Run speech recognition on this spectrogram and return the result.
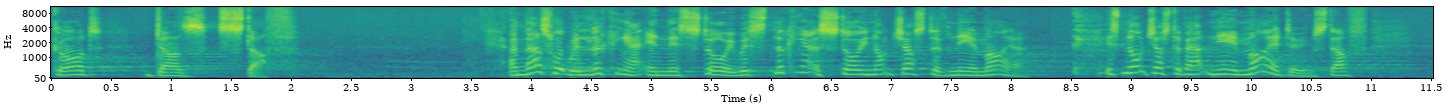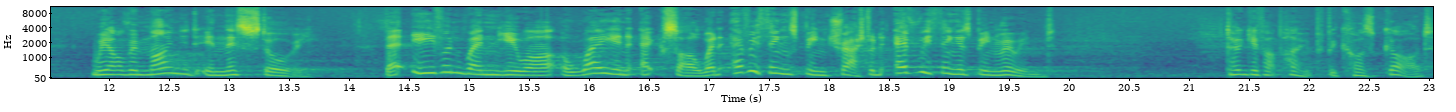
God does stuff. And that's what we're looking at in this story. We're looking at a story not just of Nehemiah. It's not just about Nehemiah doing stuff, we are reminded in this story that even when you are away in exile, when everything's been trashed, when everything has been ruined, don't give up hope because God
